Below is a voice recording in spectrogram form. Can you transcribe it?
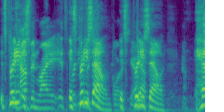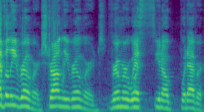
It's pretty. they have It's, been right. It's it's pretty legit, sound. course, It's yeah. pretty Yeah. sound. Heavily rumored, strongly rumored, rumor with you know whatever.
